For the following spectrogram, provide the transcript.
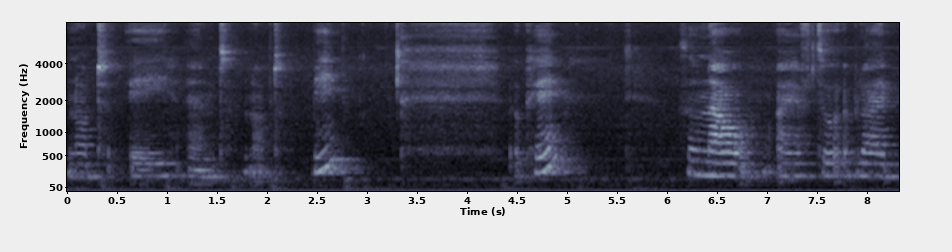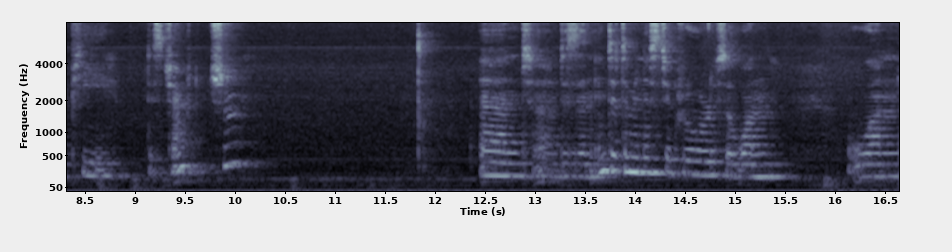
not A and not B. Okay, so now I have to apply P disjunction. And uh, this is an indeterministic rule, so one one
